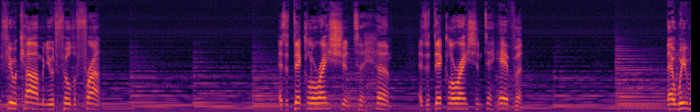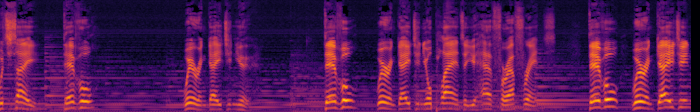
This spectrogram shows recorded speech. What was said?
If you would come and you would fill the front as a declaration to Him, as a declaration to heaven, that we would say, Devil, we're engaging you. Devil, we're engaging your plans that you have for our friends. Devil, we're engaging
